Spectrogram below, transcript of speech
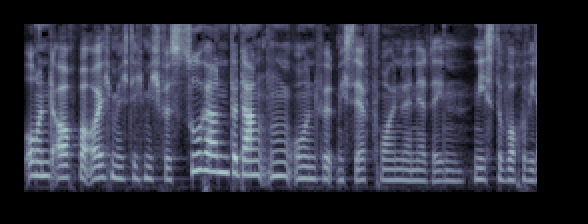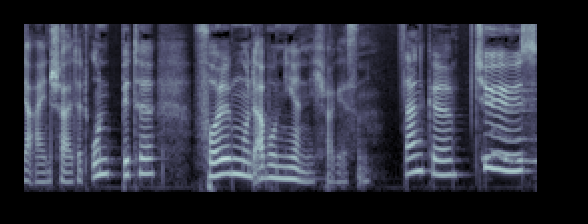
Und auch bei euch möchte ich mich fürs Zuhören bedanken und würde mich sehr freuen, wenn ihr den nächste Woche wieder einschaltet. Und bitte folgen und abonnieren nicht vergessen. Danke. Tschüss.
